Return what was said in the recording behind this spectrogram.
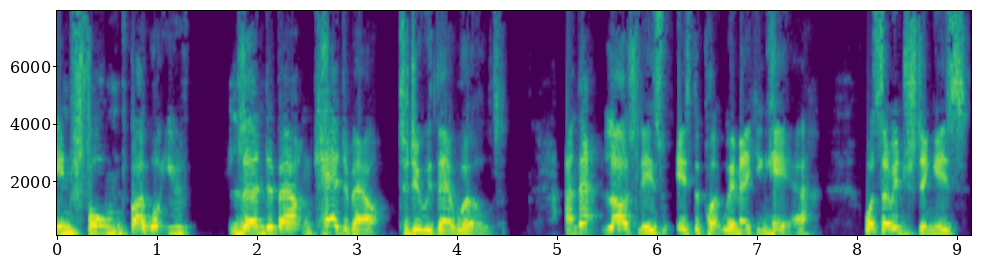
informed by what you've learned about and cared about to do with their world. And that largely is, is the point we're making here. What's so interesting is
